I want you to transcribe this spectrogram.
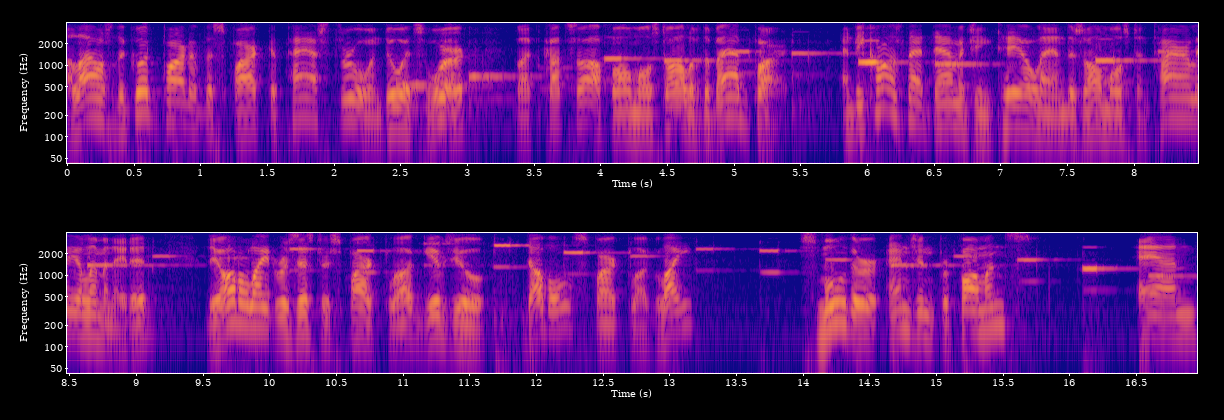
allows the good part of the spark to pass through and do its work, but cuts off almost all of the bad part. And because that damaging tail end is almost entirely eliminated, the Autolite resistor spark plug gives you double spark plug life, smoother engine performance, and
